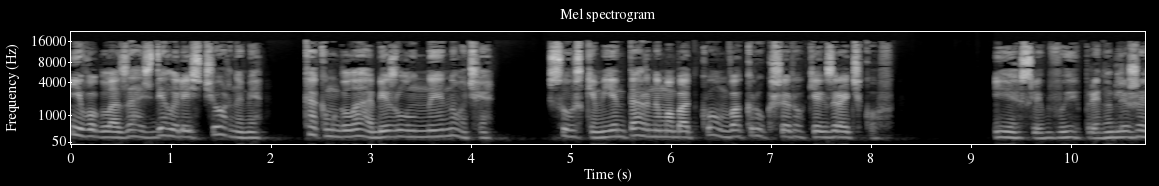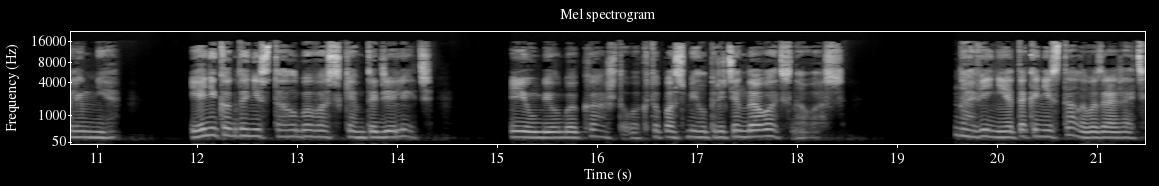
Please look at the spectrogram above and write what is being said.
Его глаза сделались черными, как мгла безлунные ночи с узким янтарным ободком вокруг широких зрачков. «Если бы вы принадлежали мне, я никогда не стал бы вас с кем-то делить и убил бы каждого, кто посмел претендовать на вас». Навиния так и не стала возражать.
